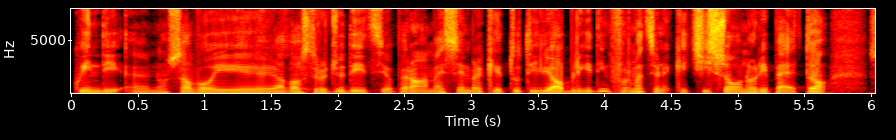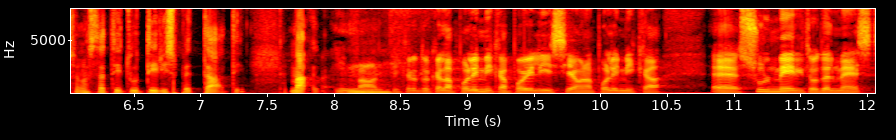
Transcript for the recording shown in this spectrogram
Quindi eh, non so voi a vostro giudizio, però a me sembra che tutti gli obblighi di informazione che ci sono, ripeto, sono stati tutti rispettati. Ma, Infatti, mh... credo che la polemica poi lì sia una polemica eh, sul merito del MES,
